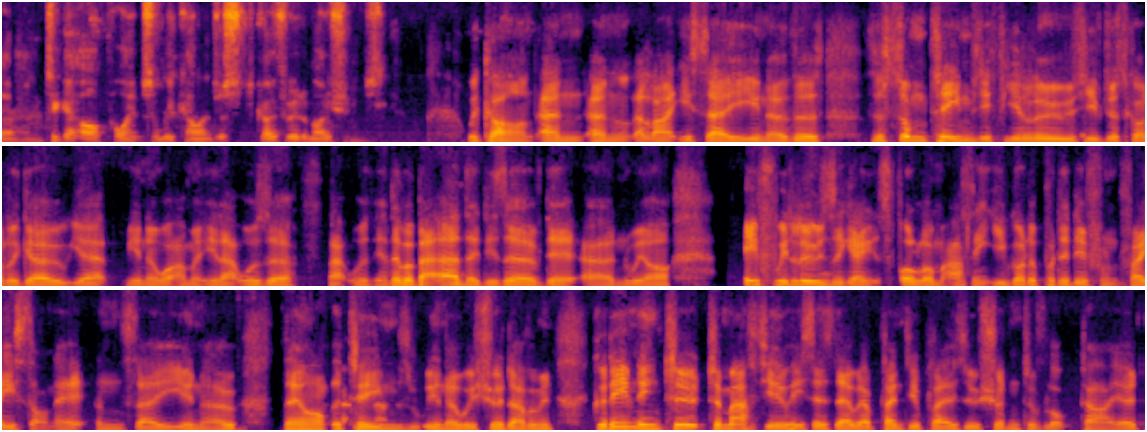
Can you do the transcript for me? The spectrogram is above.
um, to get our points, and we can't just go through the motions. We can't, and and like you say, you know, there's there's some teams. If you lose, you've just got to go. Yeah, you know what I mean. That was a that was they were better. They deserved it, and we are if we lose hmm. against Fulham, I think you've got to put a different face on it and say, you know, they aren't the teams, you know, we should have. I mean, good evening to, to Matthew. He says there we have plenty of players who shouldn't have looked tired.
